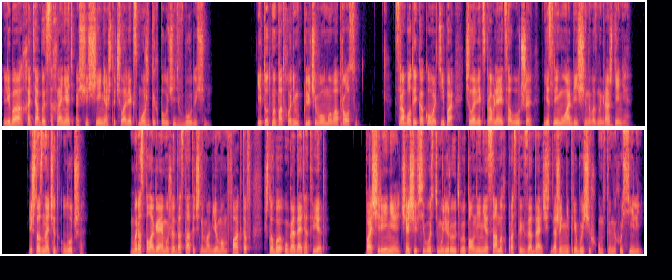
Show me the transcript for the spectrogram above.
либо хотя бы сохранять ощущение, что человек сможет их получить в будущем. И тут мы подходим к ключевому вопросу. С работой какого типа человек справляется лучше, если ему обещано вознаграждение? И что значит лучше? Мы располагаем уже достаточным объемом фактов, чтобы угадать ответ. Поощрения чаще всего стимулируют выполнение самых простых задач, даже не требующих умственных усилий,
